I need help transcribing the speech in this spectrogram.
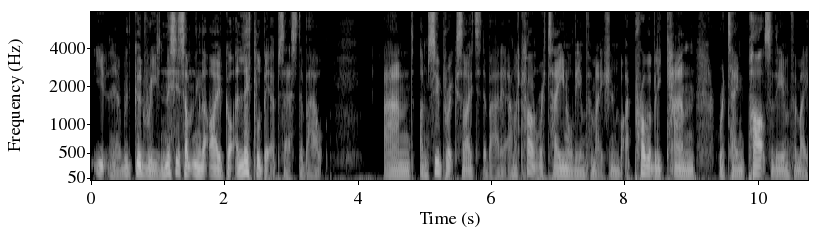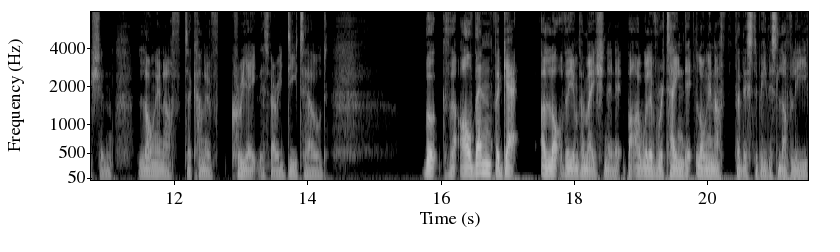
You, you know, with good reason. This is something that I've got a little bit obsessed about, and I'm super excited about it. And I can't retain all the information, but I probably can retain parts of the information long enough to kind of create this very detailed book that I'll then forget a lot of the information in it, but I will have retained it long enough for this to be this lovely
